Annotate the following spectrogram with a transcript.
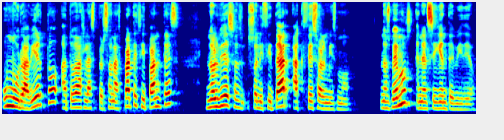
un muro abierto a todas las personas participantes. No olvides solicitar acceso al mismo. Nos vemos en el siguiente vídeo.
